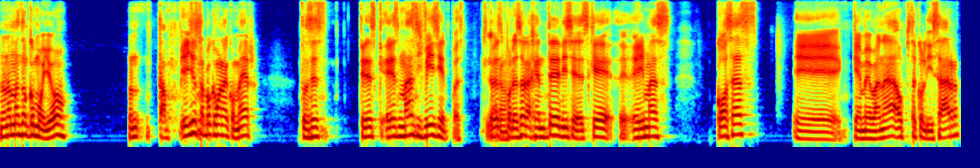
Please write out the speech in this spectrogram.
no nomás no como yo ellos tampoco van a comer. Entonces tienes que, es más difícil, pues. Entonces, por eso la gente dice es que eh, hay más cosas eh, que me van a obstaculizar.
